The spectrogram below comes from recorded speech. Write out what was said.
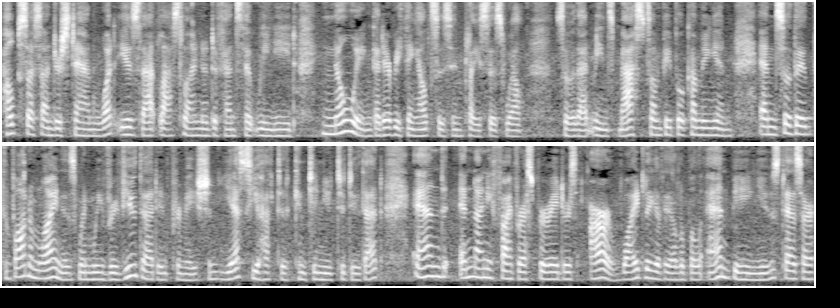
helps us understand what is that last line of defense that we need, knowing that everything else is in place as well. So that means masks on people coming in. And so the, the bottom line is when we've reviewed that information, yes, you have to continue to do that. And N95 respirators are widely available and being used as our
